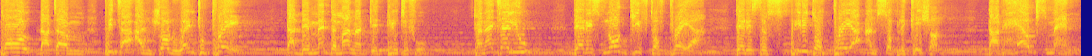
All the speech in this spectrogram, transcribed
paul that um peter and john went to pray that they met the man at gate beautiful. Can i tell you? There is no gift of prayer. There is the spirit of prayer and supplication that helps men.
